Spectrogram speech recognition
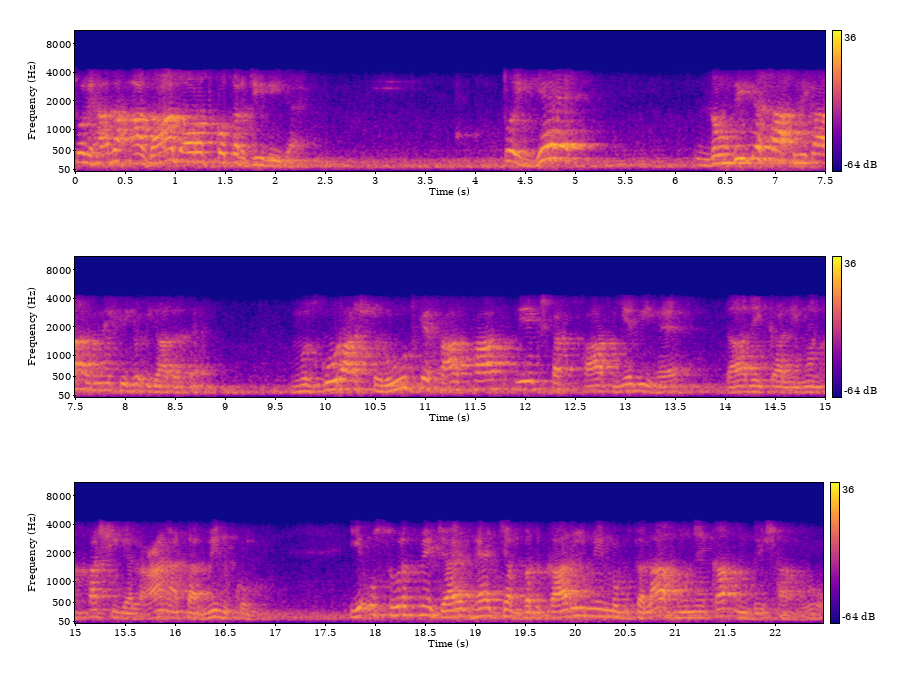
تو لہذا آزاد عورت کو ترجیح دی جائے۔ تو یہ لونڈی کے ساتھ نکاح کرنے کی جو اجازت ہے، مذکورہ شروط کے ساتھ ساتھ ایک شخص ساتھ یہ بھی ہے داری کا لیمن خشی العانہ کا من یہ اس صورت میں جائز ہے جب بدکاری میں مبتلا ہونے کا اندیشہ ہو۔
